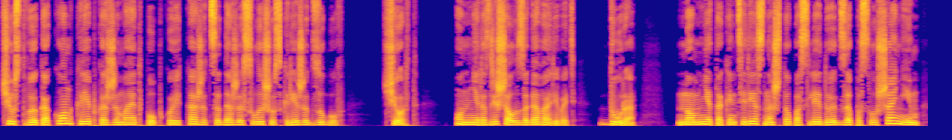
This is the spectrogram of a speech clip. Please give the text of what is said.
Чувствую, как он крепко сжимает попку и, кажется, даже слышу скрежет зубов. Чёрт, он не разрешал заговаривать. Дура. Но мне так интересно, что последует за послушанием —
